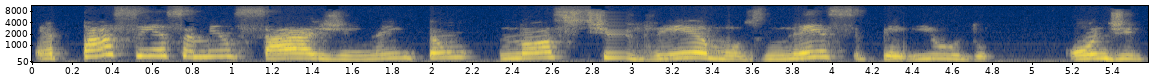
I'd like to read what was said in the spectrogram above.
é, passem essa mensagem. Né? Então, nós tivemos nesse período onde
